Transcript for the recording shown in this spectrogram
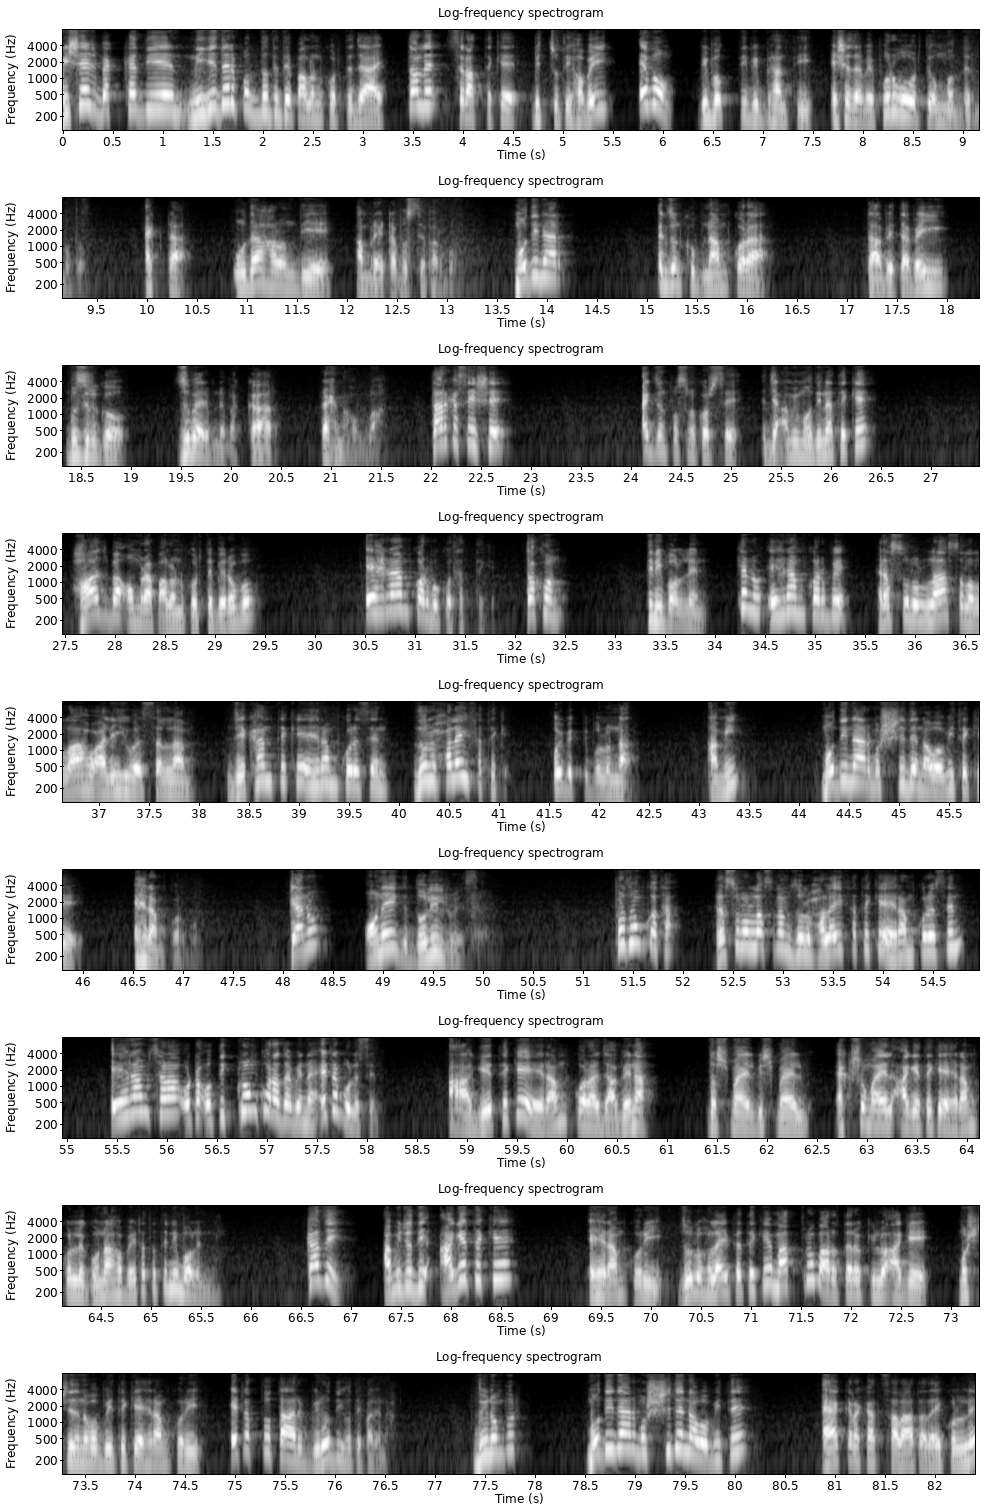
বিশেষ ব্যাখ্যা দিয়ে নিজেদের পদ্ধতিতে পালন করতে যায়, তাহলে সেরাত থেকে বিচ্যুতি হবেই এবং বিভক্তি, বিভ্রান্তি এসে যাবে পূর্ববর্তী উম্মদের মতো। একটা উদাহরণ দিয়ে আমরা এটা বুঝতে পারব। মদিনার একজন খুব নাম করা তাবে তাবেই বুজুর্গ জুবাইর ইবনে বাক্কার রাহমাহুল্লাহ। তার কাছে এসে একজন প্রশ্ন করছে যে, আমি মদিনা থেকে হজ বা ওমরা পালন করতে বেরোবো, এহরাম করব কোথার থেকে? তখন তিনি বললেন, কেন? এহরাম করবে রাসুল্লাহ সাল আলী ওয়াসাল্লাম যেখান থেকে এহরাম করেছেন জুল হলাইফা থেকে। ওই ব্যক্তি বলল, না, আমি মদিনার মসজিদে নববী থেকে এহরাম করব। কেন? অনেক দলিল রয়েছে। প্রথম কথা রসুল্লাহ সাল্লাম জুল হলাইফা থেকে এহরাম করেছেন। এহরাম ছাড়া ওটা অতিক্রম করা যাবে না, এটা বলেছেন। আগে থেকে এহরাম করা যাবে না। দশ মাইল, বিশ মাইল, একশো মাইল আগে থেকে এহরাম করলে গোনা হবে, এটা তো তিনি বলেননি। কাজেই আমি যদি আগে থেকে এহরাম করি, জুল হলাইফা থেকে মাত্র বারো তেরো কিলো আগে মসজিদ নবী থেকে এহরাম করি, এটা তো তার বিরোধী হতে পারে না। দুই নম্বর মদিনার মসজিদে নববীতে এক রাকাত সালাত আদায় করলে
